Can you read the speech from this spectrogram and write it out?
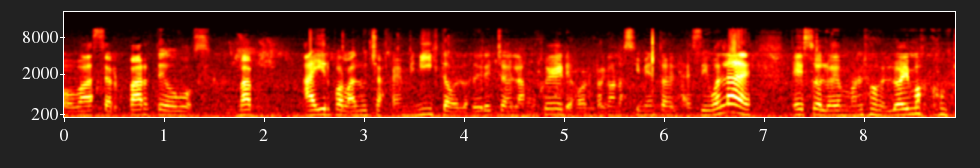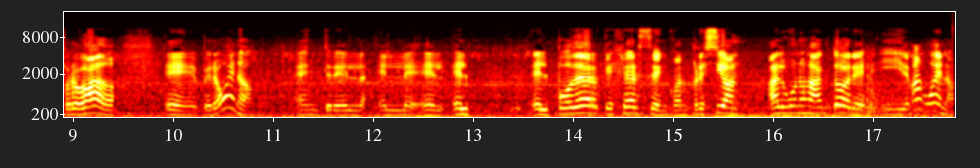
o va a ser parte o va a ir por la lucha feminista o los derechos de las mujeres o el reconocimiento de las desigualdades. Eso lo hemos, lo, hemos comprobado. Eh, pero bueno, entre el, el, el, poder que ejercen con presión algunos actores y demás, bueno,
